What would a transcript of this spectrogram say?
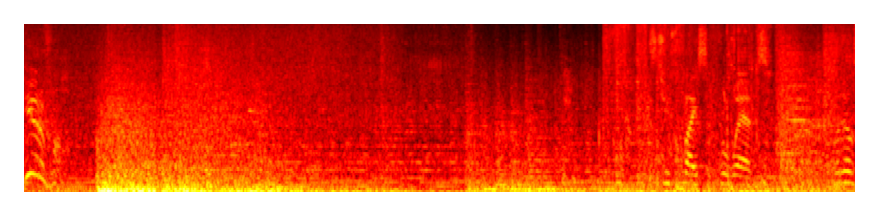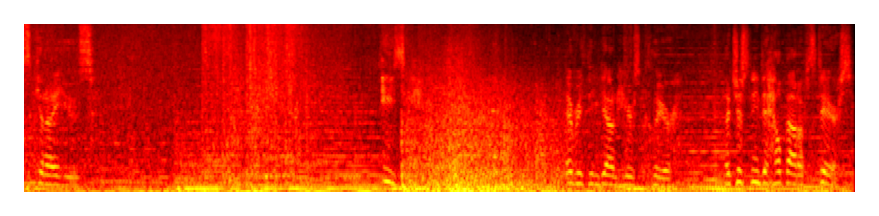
Beautiful! It's too spicy for webs. What else can I use? Easy. Everything down here is clear. I just need to help out upstairs.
